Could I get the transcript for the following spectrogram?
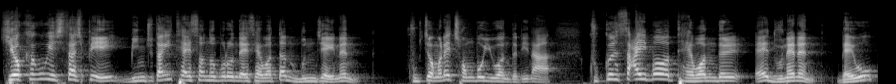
기억하고 계시다시피 민주당이 대선 후보로 내세웠던 문재인은 국정원의 정보위원들이나 국군 사이버 대원들의 눈에는 매우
